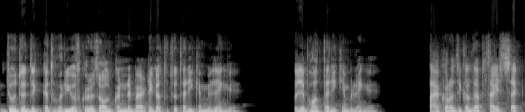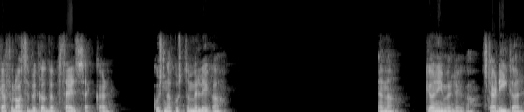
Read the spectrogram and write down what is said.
जो जो दिक्कत हो रही है उसको रिजॉल्व करने बैठेगा तो तो तरीके मिलेंगे। तो ये बहुत तरीके मिलेंगे। साइकोलॉजिकल वेबसाइट चेक कर फिलोसफिकल वेबसाइट चेक कर कुछ ना कुछ तो मिलेगा, है ना? क्यों नहीं मिलेगा? स्टडी कर।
